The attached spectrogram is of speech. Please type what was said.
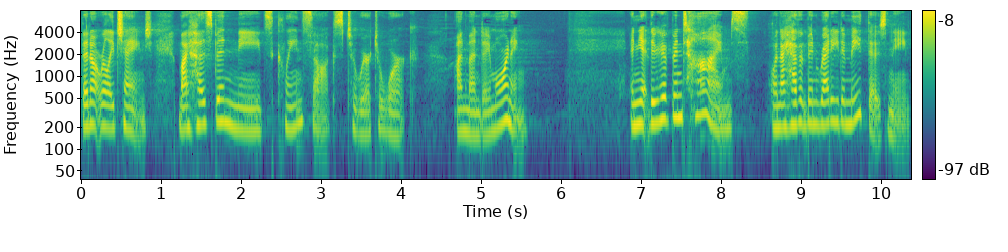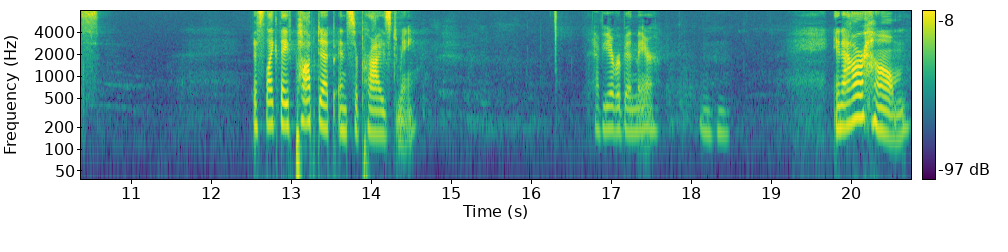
They don't really change. My husband needs clean socks to wear to work on Monday morning. And yet, there have been times when I haven't been ready to meet those needs. It's like they've popped up and surprised me. Have you ever been there? Mm-hmm. In our home,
